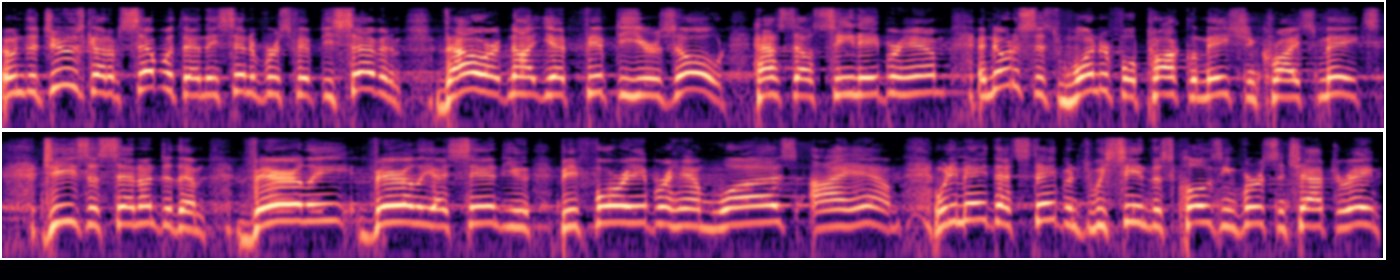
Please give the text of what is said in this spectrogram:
And when the Jews got upset with them, they said in verse 57, Thou art not yet 50 years old. Hast thou seen Abraham? And notice this wonderful proclamation Christ makes. Jesus said unto them, Verily, verily, verily, I say unto you, before Abraham was, I am. When he made that statement, we see in this closing verse in chapter 8,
